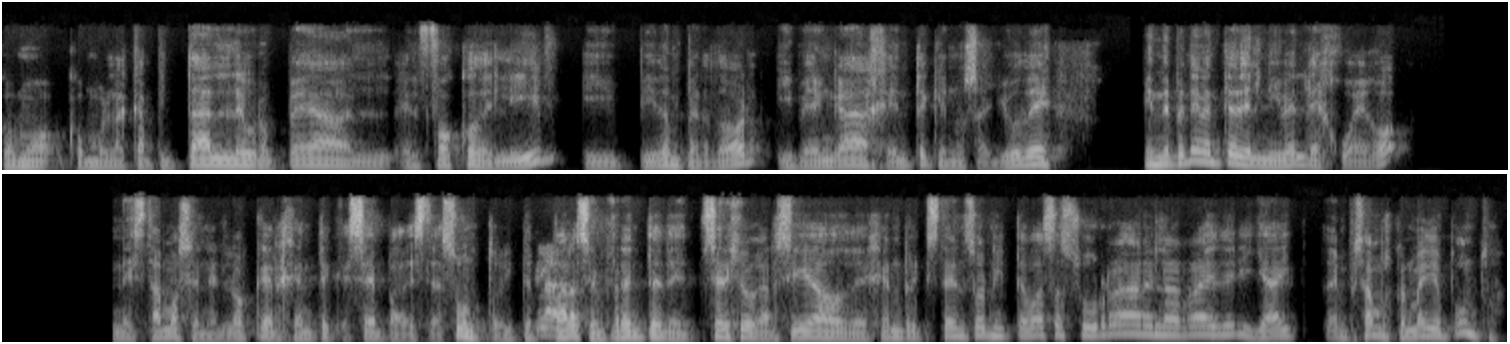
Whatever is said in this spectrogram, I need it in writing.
como, como la capital europea el, foco de Liv y pidan perdón y venga gente que nos ayude, independientemente del nivel de juego, necesitamos en el locker gente que sepa de este asunto y te paras enfrente de Sergio García o de Henrik Stenson y te vas a zurrar en la Ryder y ya empezamos con medio punto.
